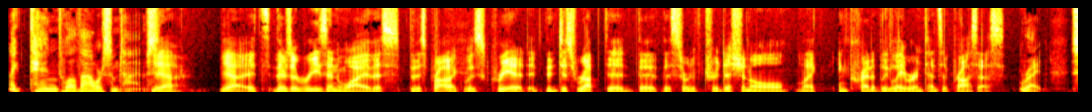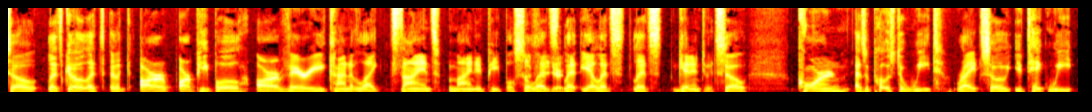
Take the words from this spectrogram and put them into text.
like 10, 12 hours sometimes. Yeah, yeah. It's there's a reason why this this product was created. It, it disrupted the this sort of traditional, like incredibly labor intensive process. Right. So let's go. Let's like our our people are very kind of like science minded people. So I let's figured. let yeah let's let's get into it. So corn as opposed to wheat, right? So you take wheat,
